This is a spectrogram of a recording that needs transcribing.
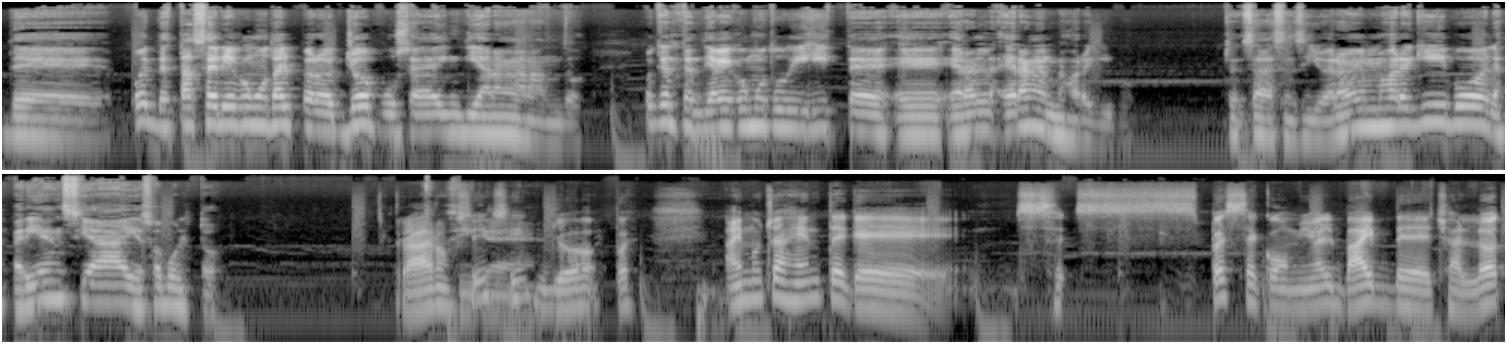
de, pues, de esta serie como tal, pero yo puse a Indiana ganando. Porque entendía que, como tú dijiste, eh, eran, eran el mejor equipo. O sea, sencillo, eran el mejor equipo, la experiencia y eso aportó. Claro, sí, sí. Yo, pues, hay mucha gente que pues se comió el vibe de Charlotte.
